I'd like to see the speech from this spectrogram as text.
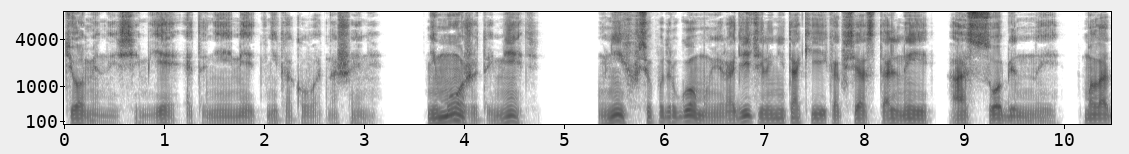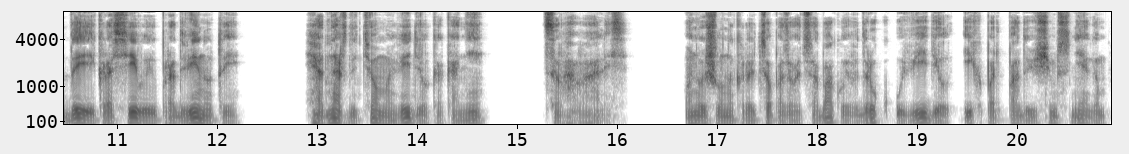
Тёминой семье это не имеет никакого отношения. Не может иметь. У них все по-другому, и родители не такие, как все остальные, а особенные, молодые, красивые, продвинутые. И однажды Тёма видел, как они целовались. Он вышел на крыльцо позвать собаку и вдруг увидел их под падающим снегом.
